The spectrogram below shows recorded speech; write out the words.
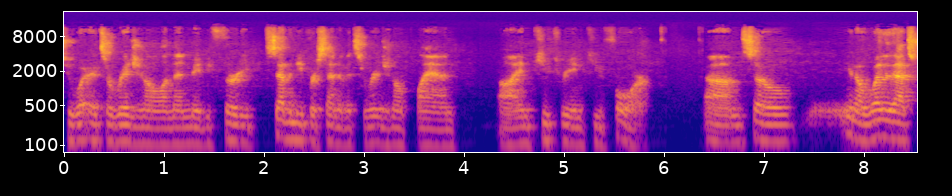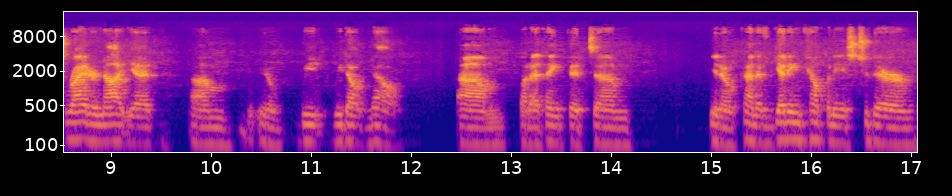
to what its original, and then maybe 30, 70% of its original plan uh, in Q3 and Q4. Um, so, you know, whether that's right or not yet, um, you know, we, we don't know. Um, but I think that, um, you know, kind of getting companies to their,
